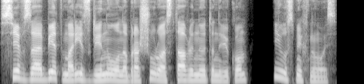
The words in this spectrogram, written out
Сев за обед, Мари взглянула на брошюру, оставленную тоновиком, и усмехнулась.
